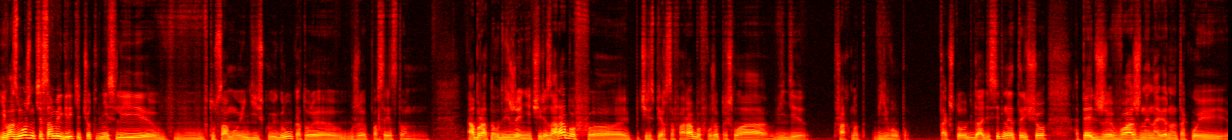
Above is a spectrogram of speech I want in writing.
И, возможно, те самые греки что-то внесли в, в ту самую индийскую игру, которая уже посредством обратного движения через арабов, э, через персов-арабов уже пришла в виде шахмат в Европу. Так что, да, действительно, это еще, опять же, важный, наверное, такой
